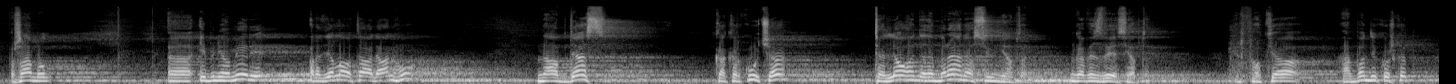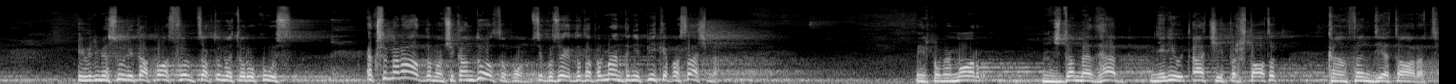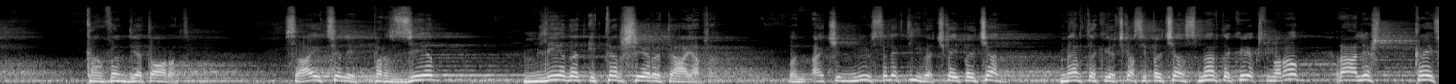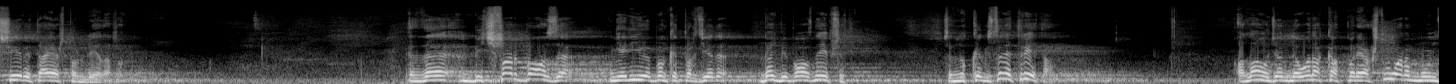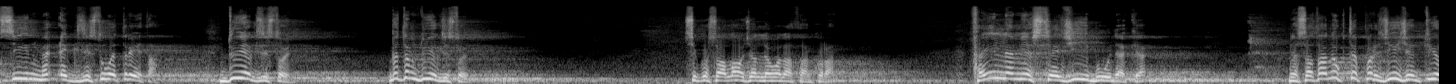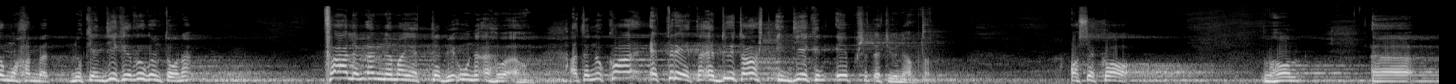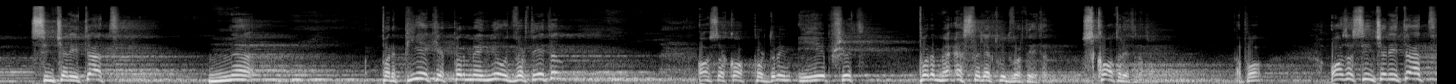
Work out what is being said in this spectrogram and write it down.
Për shembull, Ibn Omeri radhiyallahu ta'ala anhu në abdes ka kërku që të lahen edhe mrena syni, a kupton, nga vesvesja, a kupton. Mirëpo kjo, a bën dikush këtë? Ibn Mesudi ka pas formë të caktume të rukusë. E kështu me radhë, domethënë, që ka ndodh këto punë, sikurse do ta përmend te një pikë e pasardhshme. Mirëpo me marrë në çdo medhheb njeriu atë që i përshtatet, kanë thënë dijetarët, kanë thënë dijetarët, se ai i cili përzgjedh mbledhet i tërë sherri te ai, a kupton. Dhe ai që në mënyrë selektive, çka i pëlqen, merr te ky, çka s'i pëlqen, s'merr te ky, kështu me radhë, realisht krejt sherri te ai është përmbledh, a kupton. Dhe mbi çfarë baze njeriu e bën këtë përzgjedhje? Veç mbi bazën e epshit. Se nuk ekziston e treta. Allahu xhel-le ve ala ka përjashtuar mundësinë me ekzistu e treta. Dy ekzistojnë. Vetëm dy ekzistojnë. sikurse Allahu xhel-le ve ala tha në Kuran. Fe in lem jestexhibu leke, nëse ata nuk të përgjigjen ty o Muhammed, nuk e ndjekin rrugën tonde, fa'lem ennema jettebiune ehvaehum. Ata nuk ka e treta, e dyta është i ndjekin epshet e tyne, a kupton. ose ka me thon e, sinceritet në përpjekje për me njohë të vërtetën ose ka përdorim i epshit për me e selektu të vërtetën s'ka të tretë apo ose sinceritet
